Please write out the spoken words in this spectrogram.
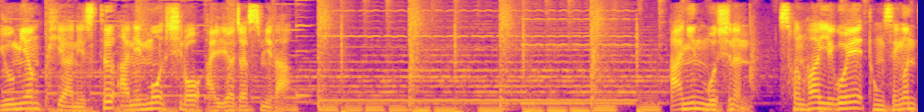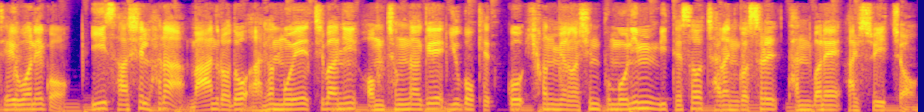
유명 피아니스트 안인모 씨로 알려졌습니다. 안인모 씨는 선화예고의 동생은 대원이고 이 사실 하나만으로도 안현모의 집안이 엄청나게 유복했고 현명하신 부모님 밑에서 자란 것을 단번에 알 수 있죠.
